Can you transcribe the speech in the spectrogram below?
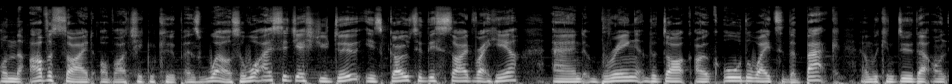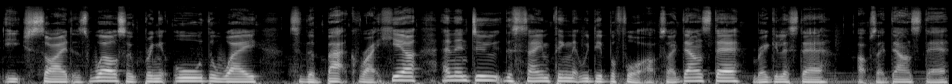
on the other side of our chicken coop as well. So what I suggest you do is go to this side right here and bring the dark oak all the way to the back and we can do that on each side as well. So bring it all the way to the back right here and then do the same thing that we did before. Upside down stair regular stair upside down stair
